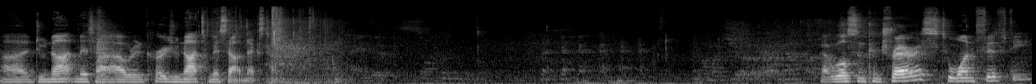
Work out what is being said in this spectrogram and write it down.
uh, do not miss out. I would encourage you not to miss out next time. Got Willson Contreras to 150.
